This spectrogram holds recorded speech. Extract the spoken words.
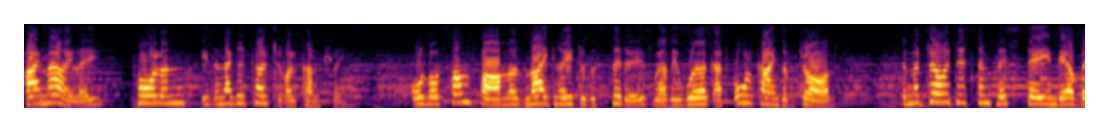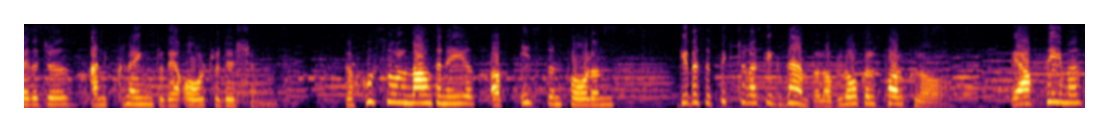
Primarily, Poland is an agricultural country. Although some farmers migrate to the cities where they work at all kinds of jobs, the majority simply stay in their villages and cling to their old traditions. The Husul mountaineers of eastern Poland give us a picturesque example of local folklore. They are famous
